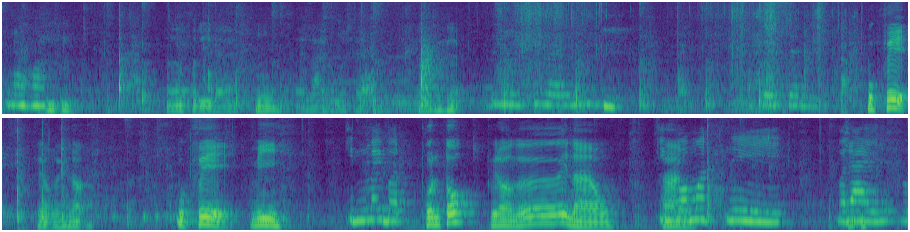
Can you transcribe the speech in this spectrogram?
สินะฮะเออพอดีแล้วอืมใส่ลายของมาแช่หลายโปรเซสบุฟเฟ่ต์พี่น้องเลยเนาะบุฟเฟ่ต์มีกินไม่เบิดพลตกพี่น้องเอ้ยหนาวกินทางบ่หมดนี่บ่ได้บ่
